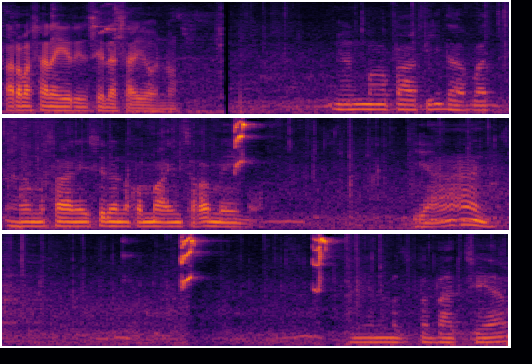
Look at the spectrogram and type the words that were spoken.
para masanay rin sila sa'yo, no? Yan mga papi, dapat uh, masanay sila na kumain sa kamay mo. Yan. Yan magpa-batcher.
